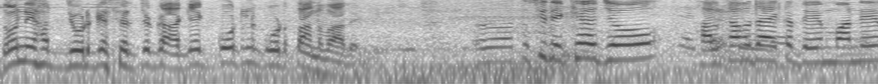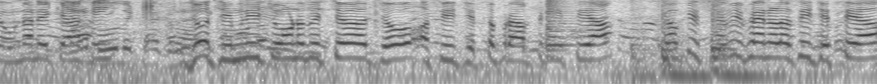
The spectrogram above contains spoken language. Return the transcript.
ਦੋਨੇ ਹੱਥ ਜੋੜ ਕੇ ਸਿਰ ਝੁਕਾ ਕੇ ਕੋਟਨ ਕੋਟ ਧੰਨਵਾਦ ਹੈ ਤੁਸੀਂ ਦੇਖਿਆ ਜੋ ਹਲਕਾ ਵਿਧਾਇਕ ਦੇਵ ਮਾਨ ਨੇ ਉਹਨਾਂ ਨੇ ਕਿਹਾ ਕਿ ਜੋ ਜਿਮਨੀ ਚੋਣ ਵਿੱਚ ਜੋ ਅਸੀਂ ਜਿੱਤ ਪ੍ਰਾਪਤ ਕੀਤੀ ਆ ਕਿਉਂਕਿ ਸੈਮੀਫਾਈਨਲ ਅਸੀਂ ਜਿੱਤਿਆ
